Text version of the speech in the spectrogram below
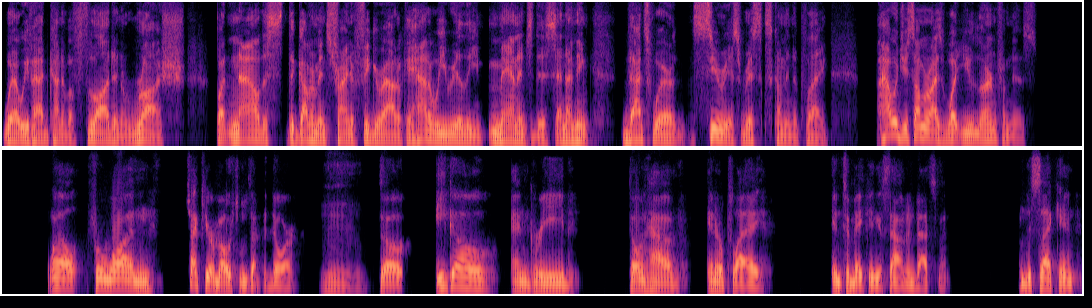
where we've had kind of a flood and a rush but now this the government's trying to figure out okay how do we really manage this and i think that's where serious risks come into play. How would you summarize what you learned from this? Well, for one, check your emotions at the door. Mm. So, ego and greed don't have interplay into making a sound investment. And the second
